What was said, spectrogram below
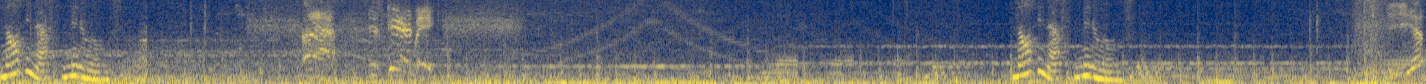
Not enough minerals. Ah! You scared me! Not enough minerals. Yep.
